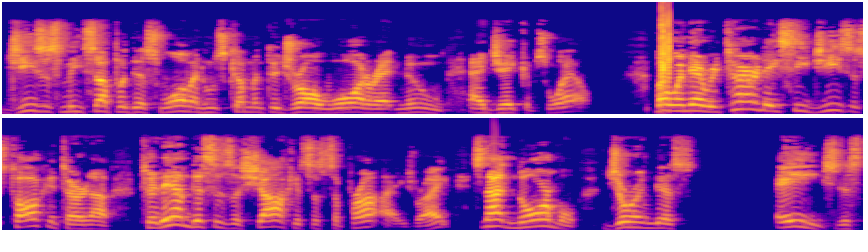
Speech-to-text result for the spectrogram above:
Jesus meets up with this woman who's coming to draw water at noon at Jacob's well. But when they return, they see Jesus talking to her. Now, to them, this is a shock. It's a surprise, right? It's not normal during this age, this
